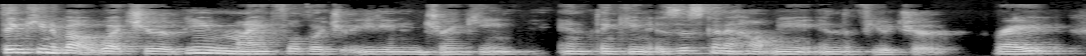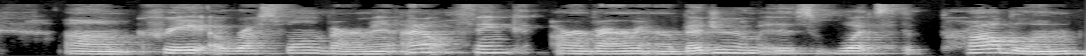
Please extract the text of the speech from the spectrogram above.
thinking about what you're being mindful of what you're eating and drinking, and thinking, is this going to help me in the future? Right um, create a restful environment. I don't think our environment our bedroom is what's the problem.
